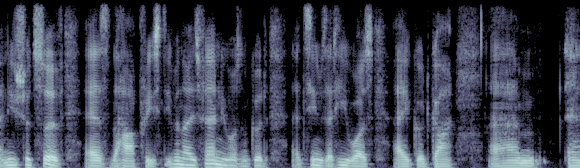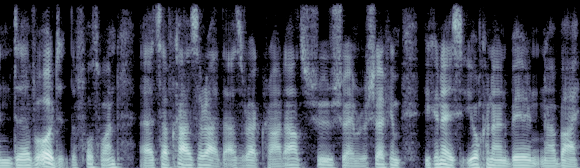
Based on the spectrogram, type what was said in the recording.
And he should serve as the high priest. Even though his family wasn't good, it seems that he was a good guy. Um, and uh, the fourth one, uh, Tzavcha Azara, the Azara cried out, Shu Shem Roshechem, Yikones, Yochanan ben Nabai,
